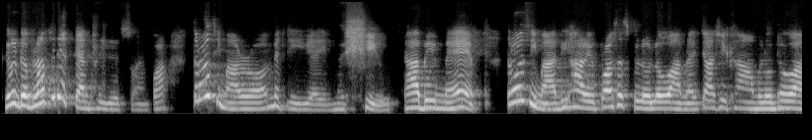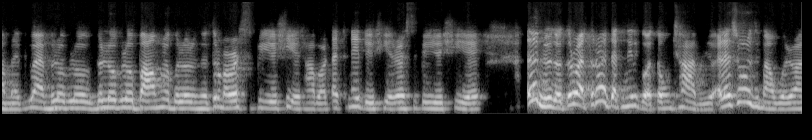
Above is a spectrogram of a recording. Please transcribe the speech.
ဒီလို developing country တွေဆိုရင်ကွာသူတို့စီမှာ raw material မရှိဘူးဒါပေမဲ့သူတို့စီမှာဒီဟာတွေ process ဘယ်လိုလုပ်ရမလဲကြာရှည်ခံအောင်ဘယ်လိုလုပ်ရမလဲပြီးရင်ဘယ်လိုဘယ်လိုဘယ်လိုဘယ်လိုပေါင်းလို့ဘယ်လိုလုပ်နေသူတို့မှာ recipe တွေရှိရထားပါ technique တွေရှိရ recipe တွေရှိရအဲ့လိုမျိုးဆိုသူတို့ကသူတို့ technique ကိုအသုံးချပြီးတော့ LS တို့စီမှာဝယ်တော့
